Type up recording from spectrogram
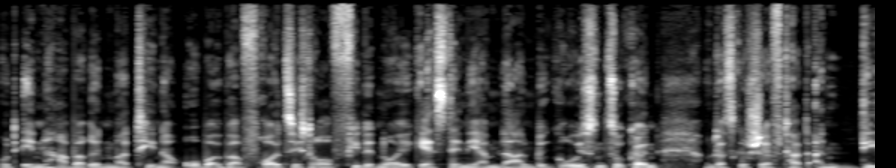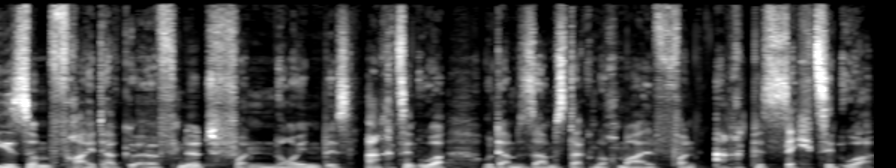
Und Inhaberin Martina Oberüber freut sich darauf, viele neue Gäste in ihrem Laden begrüßen zu können. Und das Geschäft hat an diesem Freitag geöffnet von 9 bis 18 Uhr und am Samstag nochmal von 8 bis 16 Uhr.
